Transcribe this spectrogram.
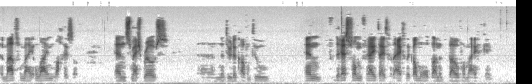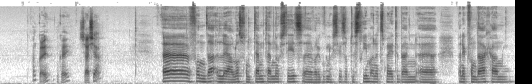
een maat van mij online. Lachen is dat. En Smash Bros. natuurlijk af en toe. En de rest van mijn vrije tijd gaat eigenlijk allemaal op aan het bouwen van mijn eigen game. Oké, oké. Sasha? Eh, vanda- ja, los van Temtem nog steeds, eh, wat ik ook nog steeds op de stream aan het smijten ben, eh, ben, ik vandaag gaan,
